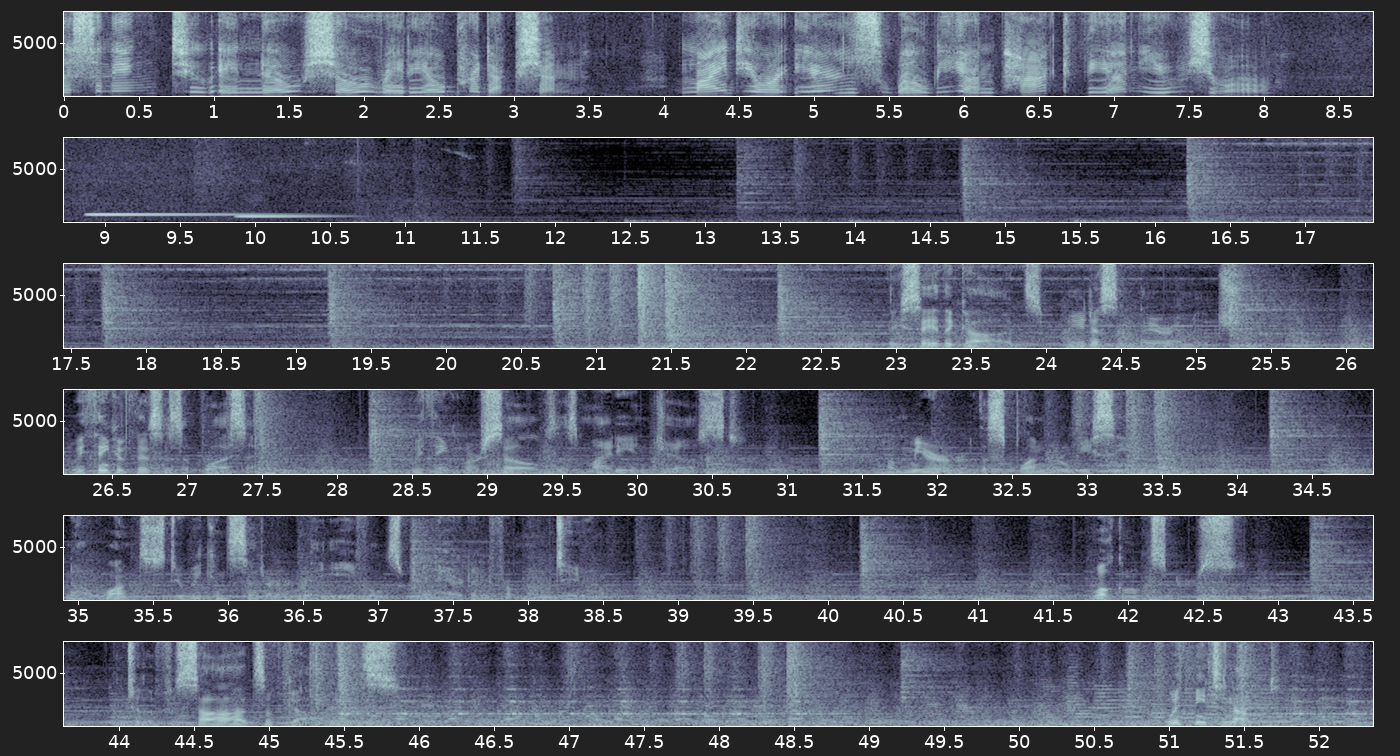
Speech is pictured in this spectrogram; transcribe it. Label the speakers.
Speaker 1: listening to a no show radio production. Mind your ears while we unpack the unusual.
Speaker 2: They say the gods made us in their image. We think of this as a blessing. We think of ourselves as mighty and just, a mirror of the splendor we see in them. Not once do we consider the evils we inherited from them, too. Welcome, listeners, to the Facades of Gods. With me tonight,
